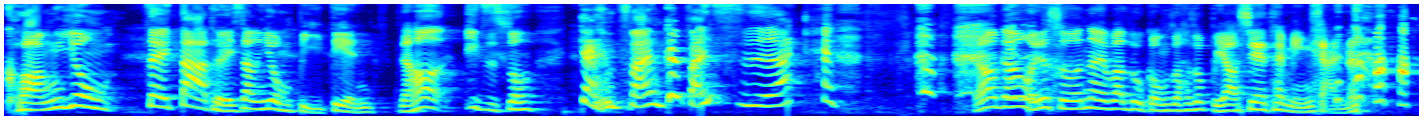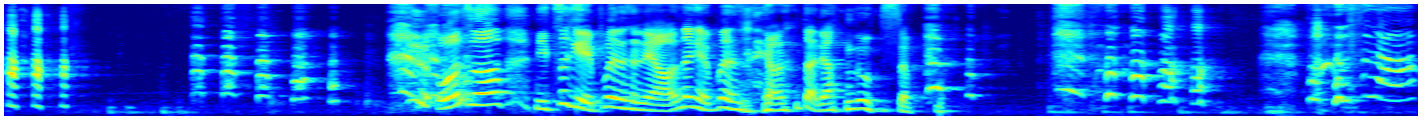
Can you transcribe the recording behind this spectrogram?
狂用。在大腿上用笔电，然后一直说干烦，干烦死啊！然后刚刚我就说，那要不要录工作？他说不要，现在太敏感了。我就说你这个也不能聊，那个也不能聊，那到底要录什么？不是啊，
